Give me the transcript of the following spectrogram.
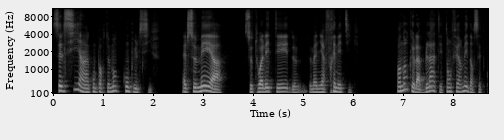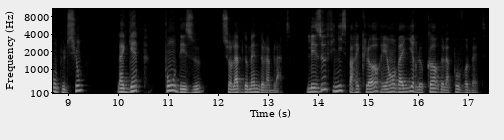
celle-ci a un comportement compulsif. Elle se met à se toiletter de, manière frénétique. Pendant que la blatte est enfermée dans cette compulsion, la guêpe pond des œufs sur l'abdomen de la blatte. Les œufs finissent par éclore et envahir le corps de la pauvre bête.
